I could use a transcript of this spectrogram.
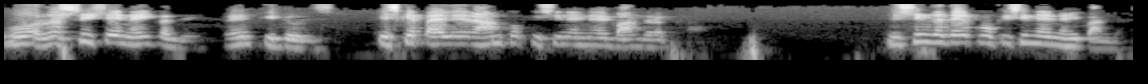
वो रस्सी से नहीं बंधे प्रेम की डोरी से। इसके पहले राम को किसी ने नहीं बाँध रखा। निशिंग देव को किसी ने नहीं बांधा।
